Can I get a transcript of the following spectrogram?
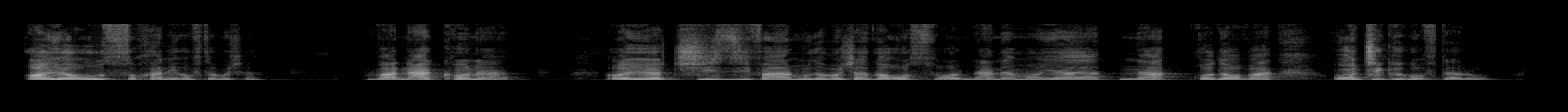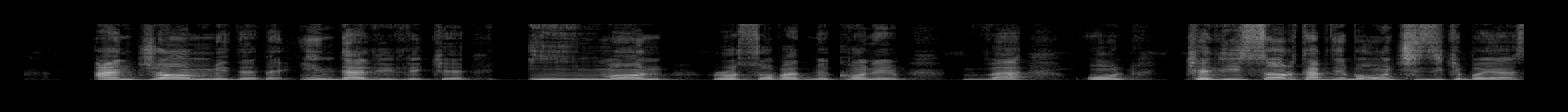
آیا او سخنی گفته باشد؟ و نکند؟ آیا چیزی فرموده باشد و اسوار ننماید؟ نه خداوند اون چی که گفته رو انجام میده. به این دلیلی که ایمان رو صحبت می‌کنیم و اون کلیسا رو تبدیل به اون چیزی که باید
